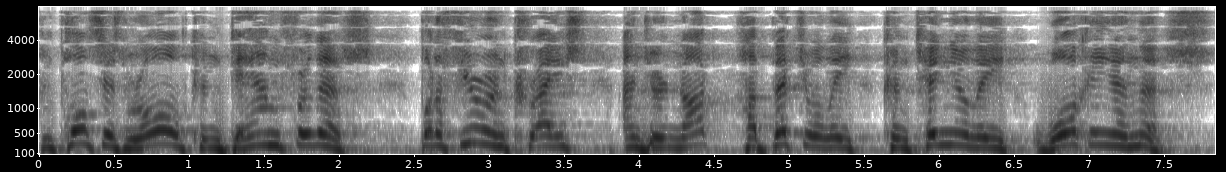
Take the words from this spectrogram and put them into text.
And Paul says we're all condemned for this. But if you're in Christ and you're not habitually, continually walking in this,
